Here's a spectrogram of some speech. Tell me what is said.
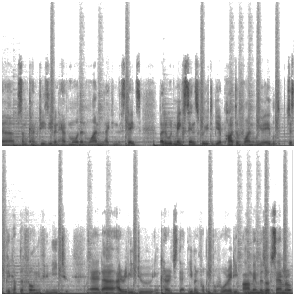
Uh, some countries even have more than one, like in the states. But it would make sense for you to be a part of one where you're able to just pick up the phone if you need to. And uh, I really do encourage that, even for people who already are members of SAMRO,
